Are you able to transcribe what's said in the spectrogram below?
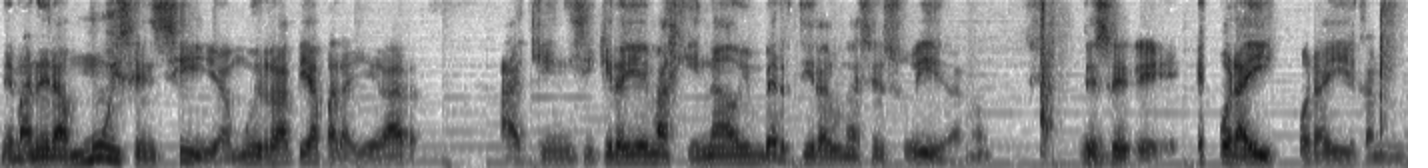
de manera muy sencilla, muy rápida para llegar a quien ni siquiera había imaginado invertir alguna vez en su vida, ¿no? Eh, es, por ahí, por ahí el camino.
